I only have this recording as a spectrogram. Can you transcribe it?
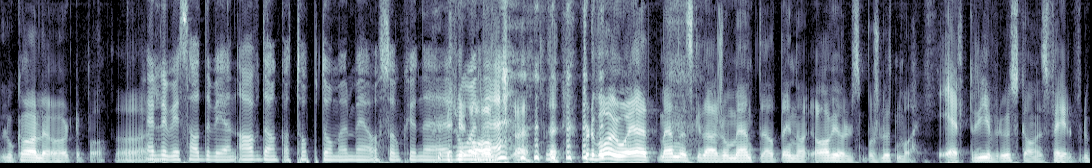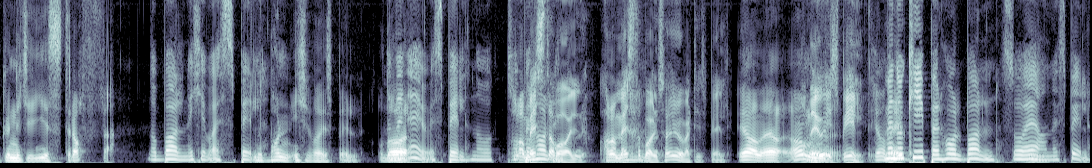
lokalet og hørte på. Så, eh, Heldigvis hadde vi en avdanka toppdommer med oss som kunne roe ned. For det var jo et menneske der som mente at den avgjørelsen på slutten var helt riv ruskende feil, for du kunne ikke gi straffe Når ballen ikke var i spill. når ballen ikke var i spill. Og Men da, den er jo i spill når Har han keeper mista holder ballen, har han mista ballen, så har han jo vært i spill. ja, men, Han er jo i spill. Ja, Men når keeper holder ballen, så er han i spill.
